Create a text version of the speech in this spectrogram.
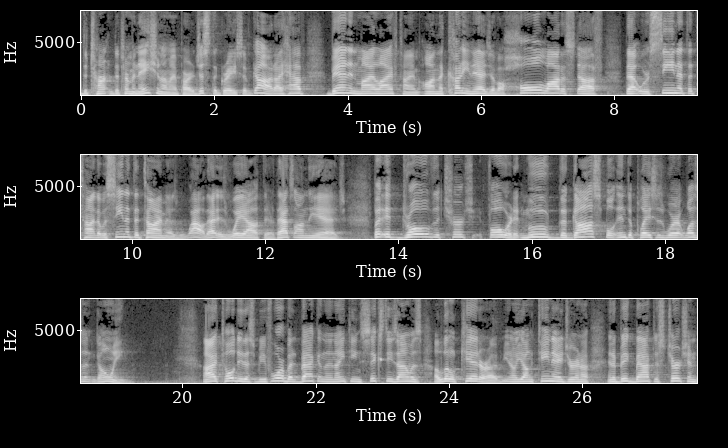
deter- determination on my part, just the grace of God, I have been in my lifetime on the cutting edge of a whole lot of stuff that were seen at the time that was seen at the time as wow that is way out there. That's on the edge. But it drove the church forward. It moved the gospel into places where it wasn't going. I told you this before but back in the 1960s i was a little kid or a you know young teenager in a in a big baptist church and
